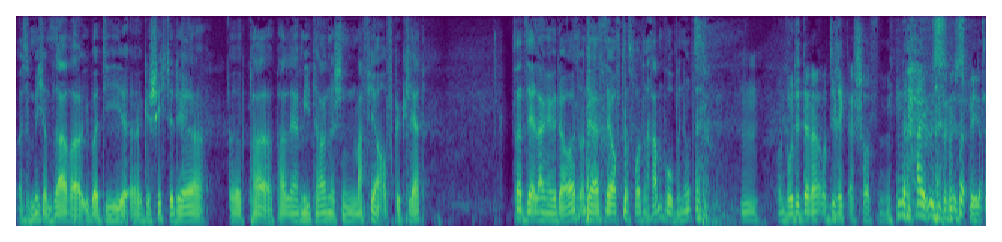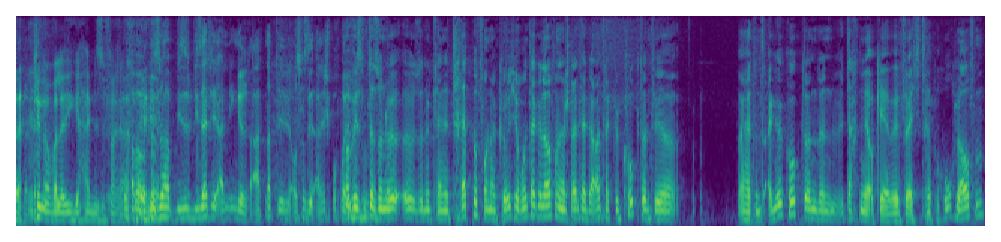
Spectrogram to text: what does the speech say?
also mich und Sarah, über die äh, Geschichte der äh, pa palermitanischen Mafia aufgeklärt. Das hat sehr lange gedauert und er hat sehr oft das Wort Rambo benutzt. Und wurde danach auch direkt erschossen. Eine halbe Stunde später. Genau, weil er die Geheimnisse verraten. Aber wieso, habt- wie, wie seid ihr an ihn geraten? Habt ihr den aus Versehen angesprochen? Weil Aber wir sind da so eine, äh, so eine kleine Treppe von der Kirche runtergelaufen und dann stand er da und hat geguckt und wir, er hat uns angeguckt und dann dachten wir, okay, er will vielleicht die Treppe hochlaufen,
